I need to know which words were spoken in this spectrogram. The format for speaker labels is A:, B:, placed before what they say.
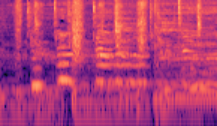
A: Hello,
